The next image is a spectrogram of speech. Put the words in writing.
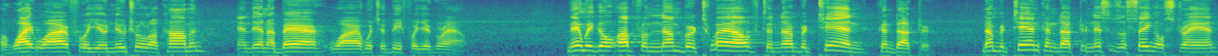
a white wire for your neutral or common, and then a bare wire, which would be for your ground. Then we go up from number 12 to number 10 conductor. Number 10 conductor, and this is a single strand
